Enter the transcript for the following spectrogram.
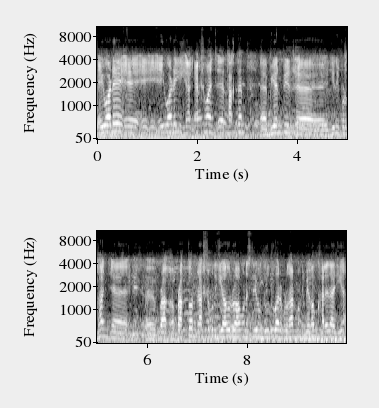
এই ওয়ার্ডে এই ওয়ার্ডেই এক- একসময় থাকতেন বিএনপির যিনি প্রধান প্রাক্তন রাষ্ট্রপতি জিয়াউর রহমানের স্ত্রী এবং দু দুবারের প্রধানমন্ত্রী বেগম খালেদা জিয়া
